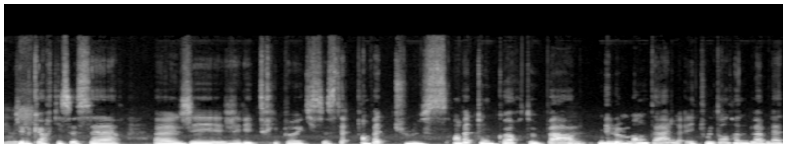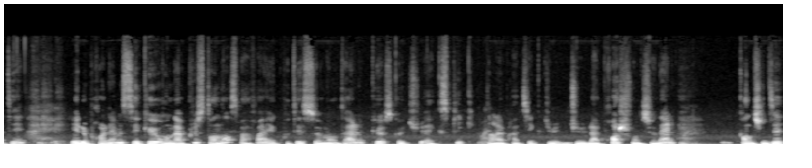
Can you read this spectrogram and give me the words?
eh j'ai le cœur qui se serre, euh, j'ai les tripes qui se serrent. En fait, tu le, en fait, ton corps te parle, hmm. mais le mental est tout le temps en train de blablater. Et le problème, c'est qu'on a plus tendance parfois à écouter ce mental que ce que tu expliques dans la pratique du, du l'approche fonctionnelle quand tu dis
